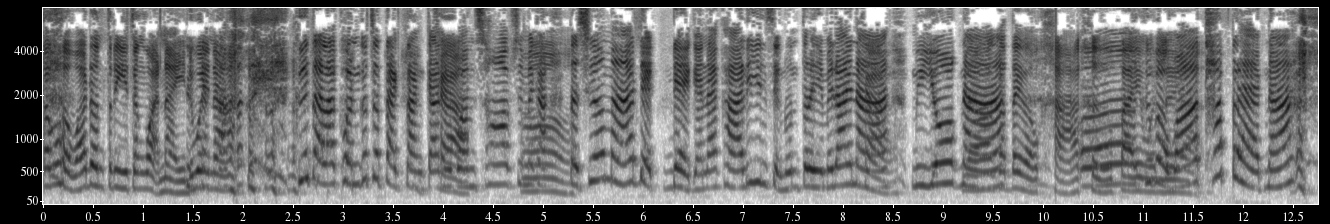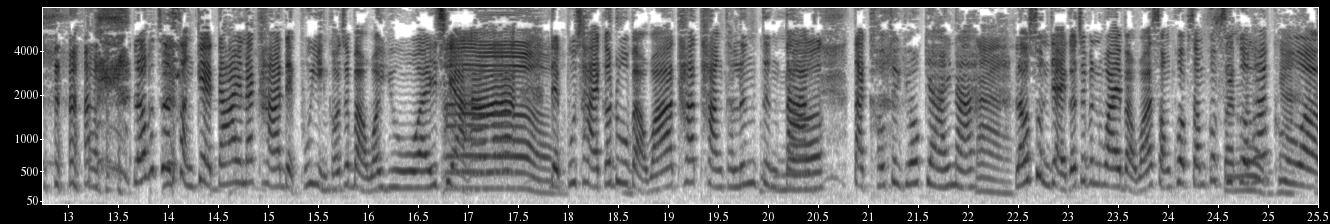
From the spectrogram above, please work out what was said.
ต้องบอกว่าดนตรีจังหวะไหนด้วยนะ คือแต่ละคนก็จะแตกต่างกันในความชอบใช่ไหมคะแต่เชื่อมาเด็กๆนะคะ ได้ยินเสียงดนตรีไม่ได้นะ มีโยกนะก็เตะขาเขอไปคือแบบว่าถ้าแปลกนะ แล้วก็จะสังเกตได้นะคะ เด็กผู้หญิงเขาจะแบบว่าย้วยเชียร์เด็กผู้ชายก็ดูแบบว่าท่าทางทะลึ่งตึงตังแต่เขาจะโยกย้ายนะ แล้วส่วนใหญ่ก็จะเป็นวัยแบบว่าสองขวบสามขวบสี่ขวบห้าขวบ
